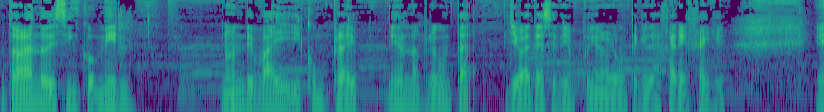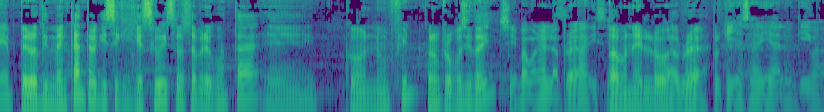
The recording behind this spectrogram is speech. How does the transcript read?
estamos hablando de 5000. ¿Dónde vais y compráis? Es una pregunta, llévate ese tiempo y una pregunta que te dejar en jaque. Eh, pero me encanta lo que dice que Jesús hizo esa pregunta eh, con un fin, con un propósito ahí, sí, para ponerlo a prueba, dice. para ponerlo a prueba. Porque ya sabía lo que iba...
